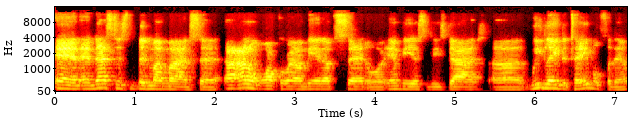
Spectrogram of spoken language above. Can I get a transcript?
And and that's just been my mindset. I, I don't walk around being upset or envious of these guys. Uh, we laid the table for them.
